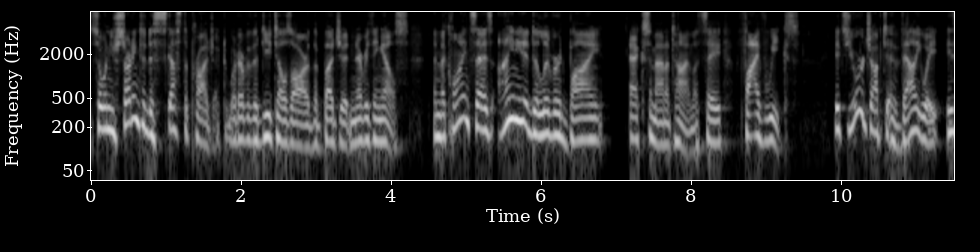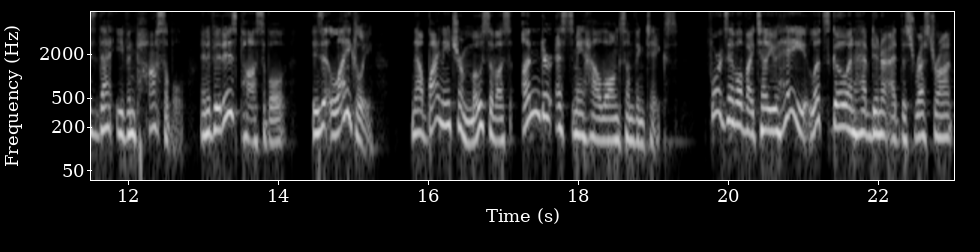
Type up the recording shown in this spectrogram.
So when you're starting to discuss the project, whatever the details are, the budget and everything else, and the client says, I need it delivered by X amount of time, let's say five weeks, it's your job to evaluate is that even possible? And if it is possible, is it likely? Now, by nature, most of us underestimate how long something takes. For example, if I tell you, hey, let's go and have dinner at this restaurant,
